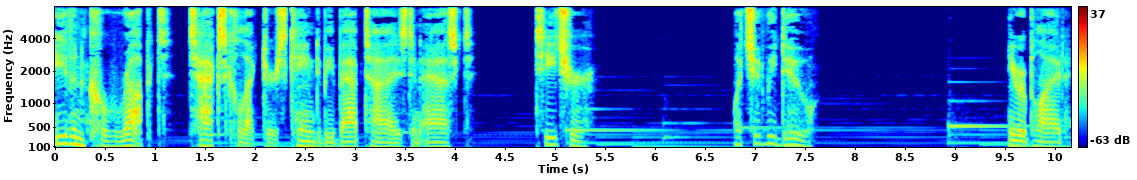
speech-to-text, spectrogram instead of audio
Even corrupt tax collectors came to be baptized and asked, Teacher, what should we do? He replied,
